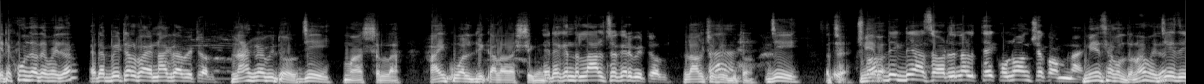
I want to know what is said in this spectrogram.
এটা কোন জাতের ভাইজান এটা বিটল ভাই নাগরা বিটল। নাগরা বিটল? জি। মাশাআল্লাহ হাই কোয়ালিটি কালার আসছে কিন্তু। এটা কিন্তু লাল বিটল। লাল চোখের হ্যাঁ, বিটল। জি। আচ্ছা, সব দিক দিয়ে আছে অরিজিনাল থেকে কোনো অংশ কম নাই। মেয়ে ছাগল তো না ভাইজান জি জি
